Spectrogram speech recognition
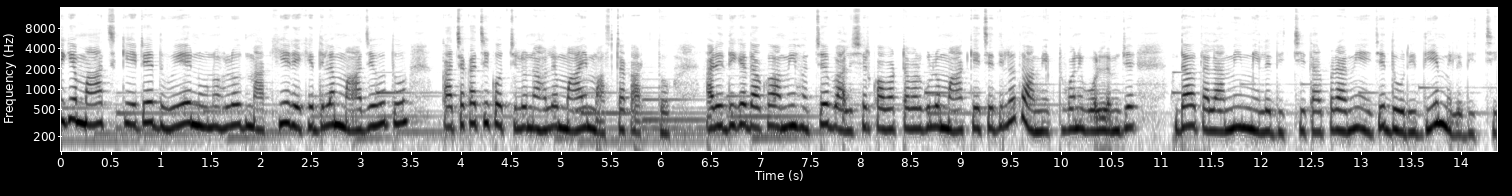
ওদিকে মাছ কেটে ধুয়ে নুন, হলুদ মাখিয়ে রেখে দিলাম। মা যেহেতু কাছাকাছি করছিল, না হলে মাই মাছটা কাটতো। আর এদিকে দেখো, আমি হচ্ছে বালিশের কভার টাভারগুলো মা কেচে দিল, তো আমি একটুখানি বললাম যে, দাও তাহলে আমি মেলে দিচ্ছি। তারপরে আমি এই যে দড়ি দিয়ে মেলে দিচ্ছি।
